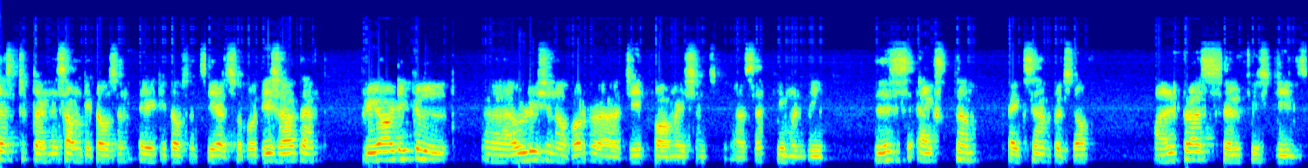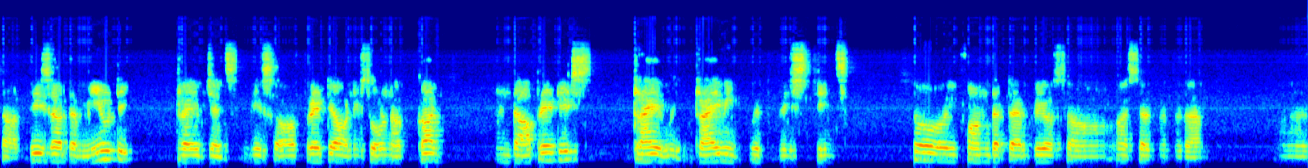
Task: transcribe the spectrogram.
just 10 70000 80000 years ago. These are the periodical uh, evolution of our uh, gene formations as a human being. This is exam- examples of ultra selfish genes are. These are the meiotic drive genes. These operate on its own accord and operate its drive driving with these genes. So we form that embryos uh, ourselves with them uh,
